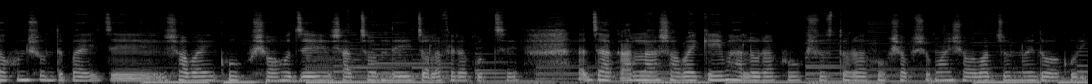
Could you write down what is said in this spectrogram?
তখন শুনতে পাই যে সবাই খুব সহজে স্বাচ্ছন্দ্যেই চলাফেরা করছে। যাক, আল্লাহ সবাইকেই ভালো রাখুক, সুস্থ রাখুক, সবসময় সবার জন্যই দোয়া করি।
